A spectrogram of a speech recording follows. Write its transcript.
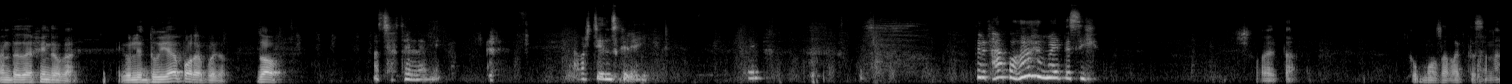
ওইতে যাই ফিন্দো গা। এগুলি ধুইয়া পরে পড়ো যাও। আচ্ছা তাহলে আমি আবার চেঞ্জ করে আই? তুমি থাকো হ্যাঁ আমি আইতেছি। শয়তান। খুব মজা লাগতেছে না।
